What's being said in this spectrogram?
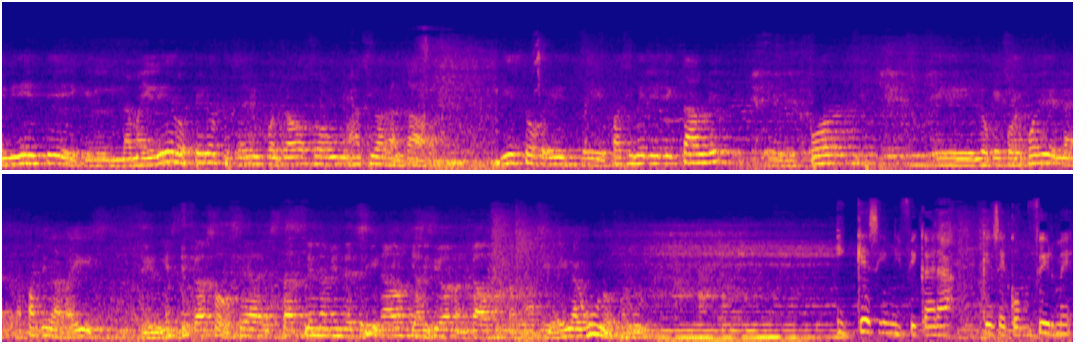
evidente que la mayoría de los pelos que se han encontrado son, han sido arrancados. Y esto es eh, fácilmente detectable eh, por eh, lo que corresponde a la, la, parte de la raíz. En este caso, o sea, está plenamente determinado sí, que han sido arrancados hay algunos, algunos. ¿Y qué significará que se confirme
